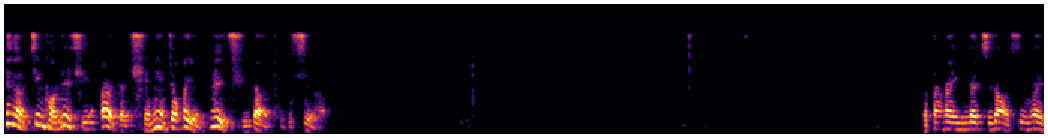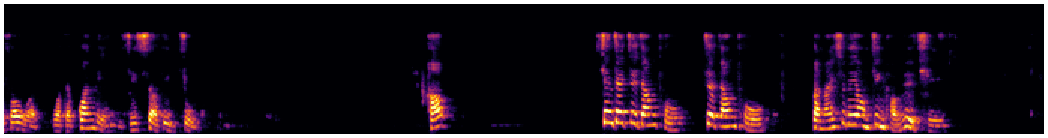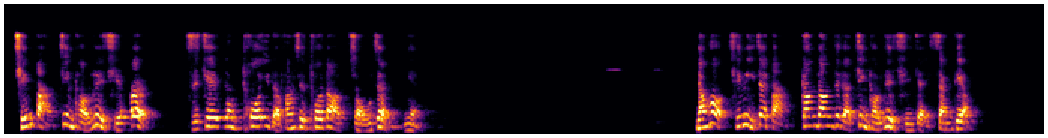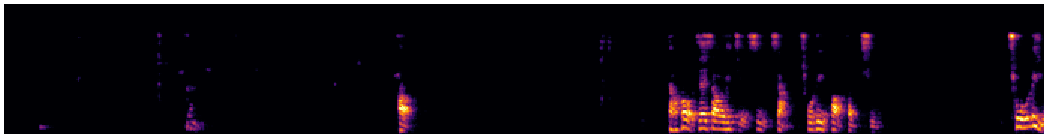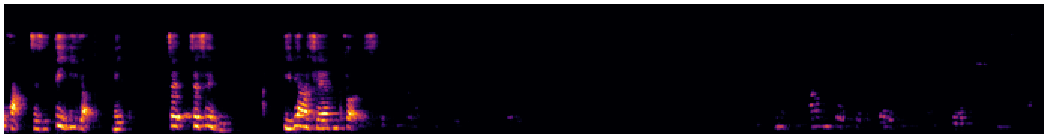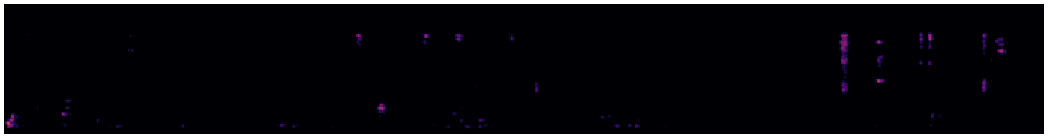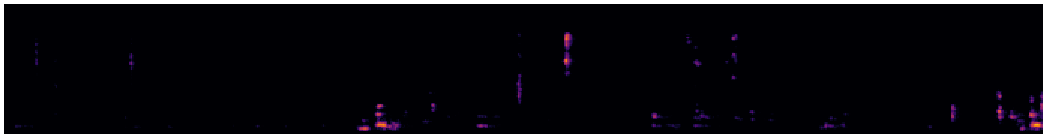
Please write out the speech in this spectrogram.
这个进口日期二的前面就会有日期的图示了。我大概应该知道，是因为说我我的关联已经设定住了。好，现在这张图，这张图本来是不是用进口日期？请把进口日期二。直接用拖曳的方式拖到轴这里面，然后请你再把刚刚这个进口日期给删掉。好，然后我再稍微解释一下粗粒化分析。粗粒化，这是第一个，你这这是你。一定要先做。相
